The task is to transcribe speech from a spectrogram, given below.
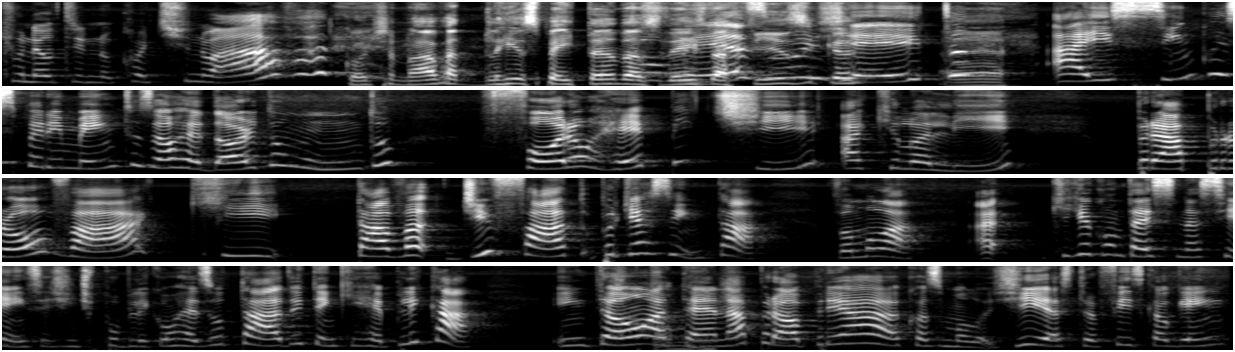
que o neutrino continuava Continuava respeitando as do leis da mesmo física. jeito. É. Aí cinco experimentos ao redor do mundo foram repetir aquilo ali para provar que tava de fato, porque assim, tá, vamos lá. O que, que acontece na ciência? A gente publica um resultado e tem que replicar. Então, até na própria cosmologia, astrofísica, alguém.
